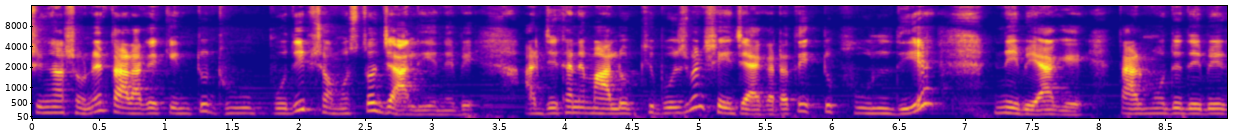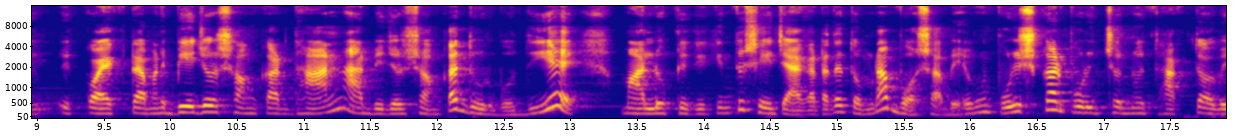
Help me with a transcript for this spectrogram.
সিংহাসনে, তার আগে কিন্তু ধূপ, প্রদীপ সমস্ত জ্বালিয়ে নেবে। আর যেখানে মা লক্ষ্মী বসবেন, সেই জায়গাটাতে একটু ফুল দিয়ে নেবে আগে। তার মধ্যে দেবে কয়েকটা মানে বেজর সংখ্যার ধান আর বেজর সংখ্যার দুর্ব দিয়ে মা লক্ষ্মীকে কিন্তু সেই জায়গাটাতে তোমরা বসাবে এবং পরিষ্কার পরিচ্ছন্ন থাকতে হবে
